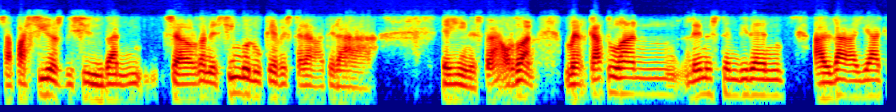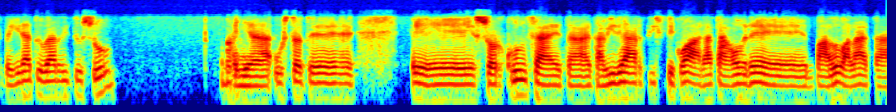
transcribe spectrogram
osa, pasio ez bizi dudan, osa, ordan ezingo nuke bestera batera egin, ezta? Orduan, merkatuan lehen esten diren aldagaiak begiratu behar dituzu, baina ustote e, sorkuntza eta eta bidea artistikoa aratago ere badoala eta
